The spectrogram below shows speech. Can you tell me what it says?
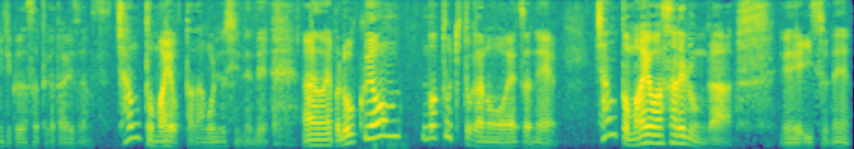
見てくださった方ありがとうございます。ちゃんと迷ったな、森の神殿で。あの、やっぱ64の時とかのやつはね、ちゃんと迷わされるんが、えー、いいっすよね。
